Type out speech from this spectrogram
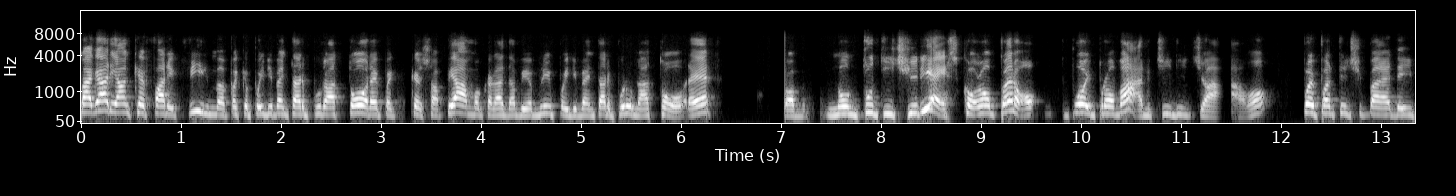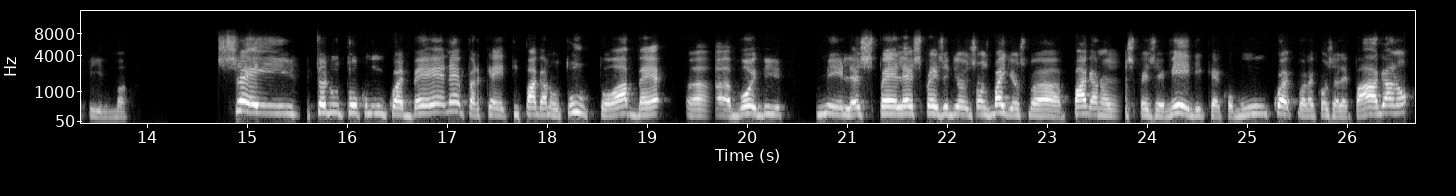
magari anche fare film perché puoi diventare pure attore perché sappiamo che la WWE puoi diventare pure un attore. Non tutti ci riescono però puoi provarci diciamo puoi partecipare a dei film sei tenuto comunque bene perché ti pagano tutto, vabbè, uh, voi di le, spe, le spese di, se non sbaglio, uh, pagano le spese mediche comunque, quelle cose le pagano,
